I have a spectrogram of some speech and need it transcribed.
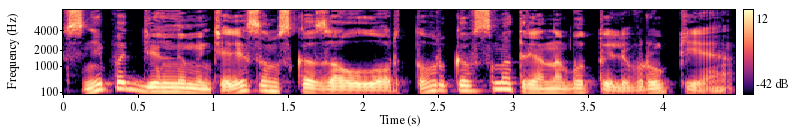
С неподдельным интересом сказал лорд Торков, смотря на бутыль в руке.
